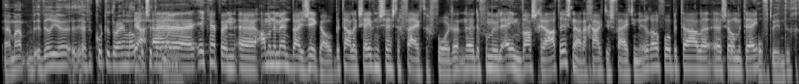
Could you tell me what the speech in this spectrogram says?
Ja, maar wil je even kort er doorheen lopen? Wat zit er eh, ik heb een eh, abonnement bij Ziggo. Betaal ik 67,50 voor. De, eh, de Formule 1 was gratis. Nou, daar ga ik dus 15 euro voor betalen eh, zometeen. Of 20.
